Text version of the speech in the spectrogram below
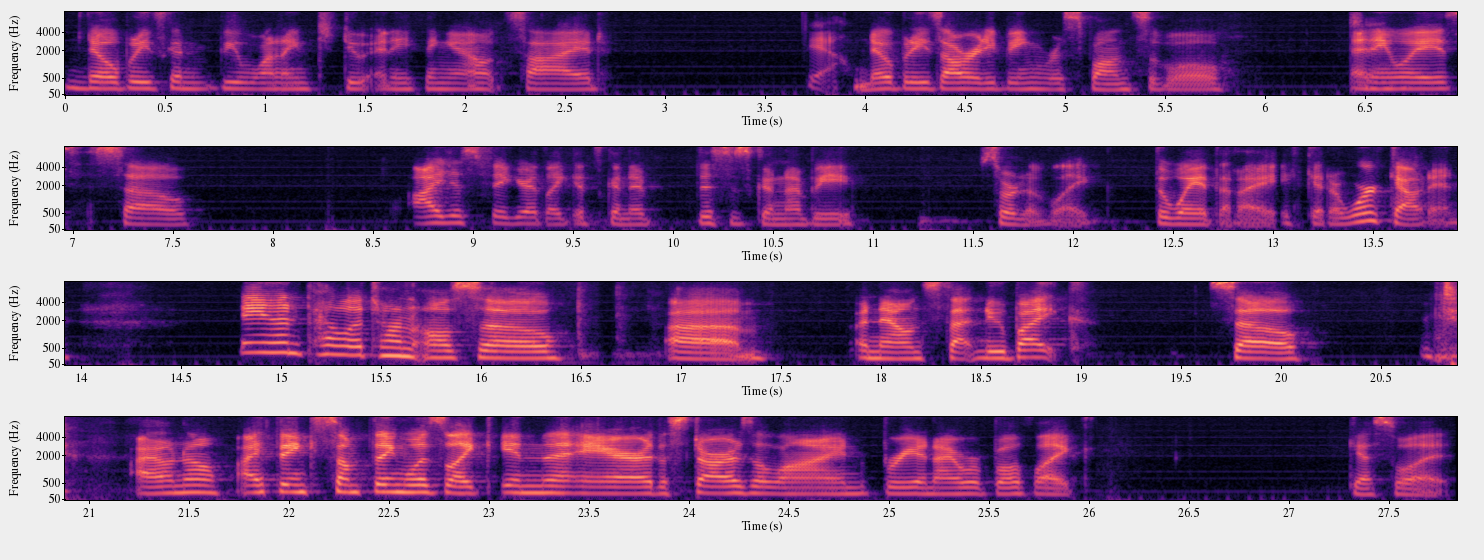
Nobody's going to be wanting to do anything outside. Yeah. Nobody's already being responsible Same. anyways, so I just figured like it's going to this is going to be sort of like the way that I get a workout in. And Peloton also um announced that new bike. So I don't know. I think something was like in the air, the stars aligned. Brie and I were both like, guess what?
